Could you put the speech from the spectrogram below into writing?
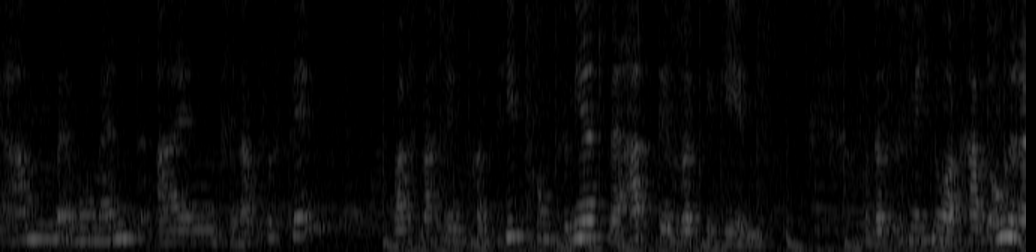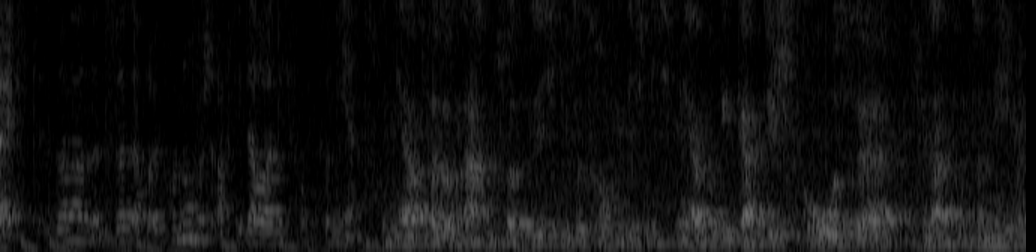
haben im Moment ein Finanzsystem, was nach dem Prinzip funktioniert, wer hat, dem wird gegeben. Und das ist nicht nur krass ungerecht, sondern es wird auch ökonomisch auf die Dauer nicht funktionieren. Im Jahr 2048 gibt es hoffentlich nicht mehr so gigantisch große Finanzunternehmen,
